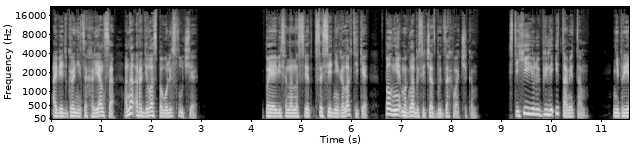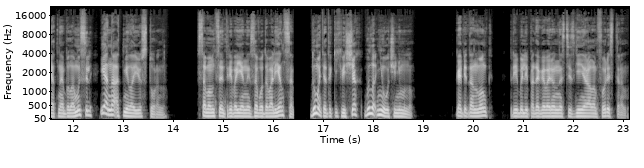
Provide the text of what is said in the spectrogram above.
А ведь в границах Альянса она родилась по воле случая. Появись она на свет в соседней галактике, вполне могла бы сейчас быть захватчиком. Стихи ее любили и там, и там. Неприятная была мысль, и она отмела ее сторону. В самом центре военных заводов Альянса думать о таких вещах было не очень умно. Капитан Вонг прибыли по договоренности с генералом Форестером.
